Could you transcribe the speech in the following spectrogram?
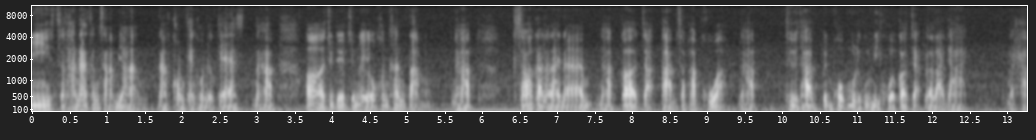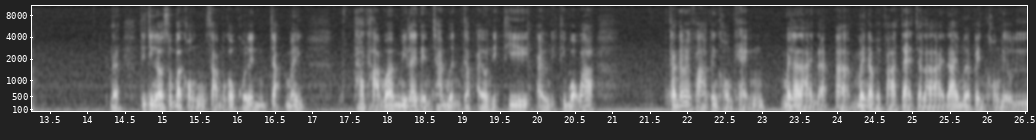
มีสถานะทั้ง 3 อย่างนะครับของแข็งของเหลวแก๊สนะครับจุดเดือดจุดเหลวค่อนข้างต่ำนะครับ สภาพการละลายน้ำนะครับ ก็จะตามสภาพขั้วนะครับคือถ้าเป็นพวกโมเลกุลมีขั้วก็จะละลายได้นะครับนะที่จริงแล้วสมบัติของสารประกอบโคเลนต์จะไม่ ถ้าถามว่ามีอะไรเด่นชัดเหมือนกับไอออนิกที่ไอออนิกที่บอกว่า การนำไฟฟ้าเป็นของแข็งไม่ละลายนะอ่าไม่นำไฟฟ้าแต่จะละลายได้เมื่อเป็นของเหลวหรือ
